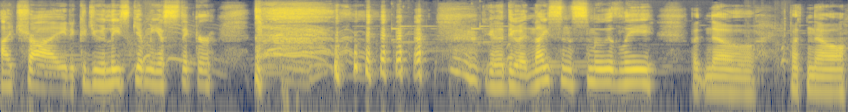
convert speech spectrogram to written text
I tried. Could you at least give me a sticker? You're gonna do it nice and smoothly, but no, but no.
